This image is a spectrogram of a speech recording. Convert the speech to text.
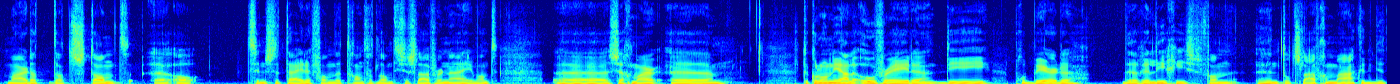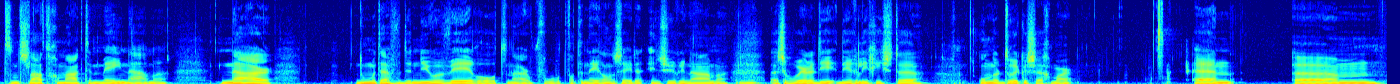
Maar dat, dat stamt uh, al sinds de tijden van de transatlantische slavernij. Want uh, zeg maar, uh, de koloniale overheden die probeerden de religies van hun tot slaafgemaakte, die de tot slaafgemaakte meenamen, naar, noem het even de nieuwe wereld, naar bijvoorbeeld wat de Nederlanders deden in Suriname. Mm. ze probeerden die, die religies te onderdrukken, zeg maar. En um,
